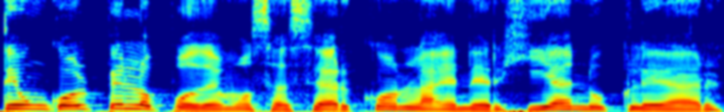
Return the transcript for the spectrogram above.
De un golpe lo podemos hacer con la energía nuclear,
